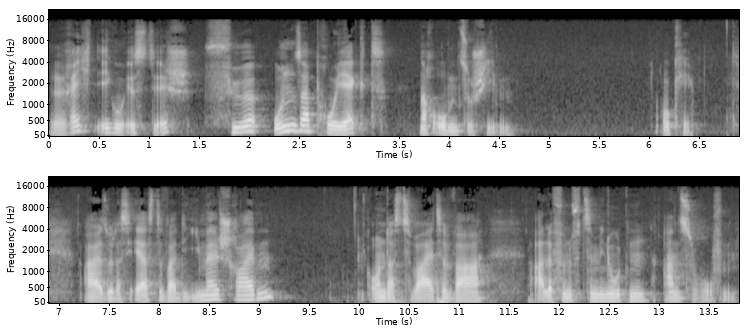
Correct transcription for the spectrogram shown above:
recht egoistisch für unser Projekt nach oben zu schieben. Okay. Also das erste war die E-Mail schreiben und das zweite war alle 15 Minuten anzurufen.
